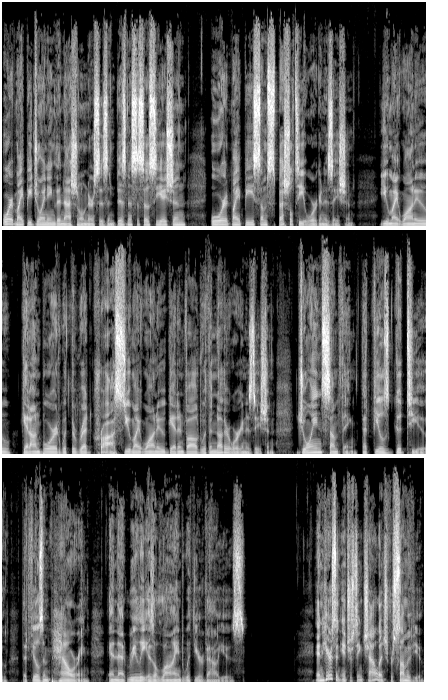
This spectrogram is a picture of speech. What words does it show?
or it might be joining the National Nurses in Business Association, or it might be some specialty organization. You might want to get on board with the Red Cross. You might want to get involved with another organization. Join something that feels good to you, that feels empowering, and that really is aligned with your values. And here's an interesting challenge for some of you.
